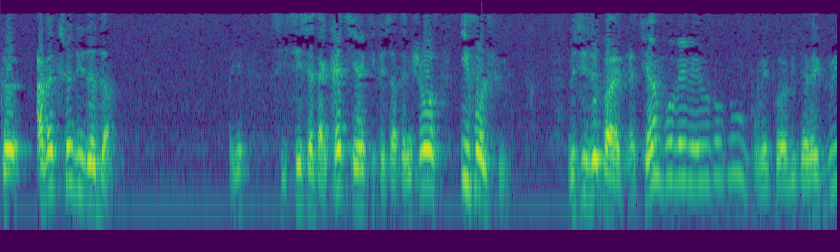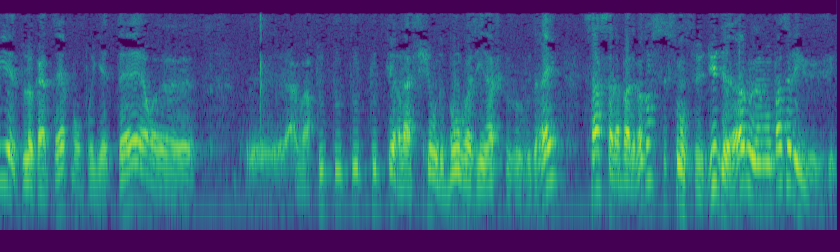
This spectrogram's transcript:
qu'avec ceux du dedans. Si, c'est un chrétien qui fait certaines choses, il faut le fuir. Mais si ce n'est pas un chrétien, vous pouvez, vous cohabiter avec lui, être locataire, propriétaire, euh, euh, avoir toutes les relations de bon voisinage que vous voudrez. Ça, ça n'a pas d'importance, ce sont ceux du dehors, nous n'avons pas à les juger.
